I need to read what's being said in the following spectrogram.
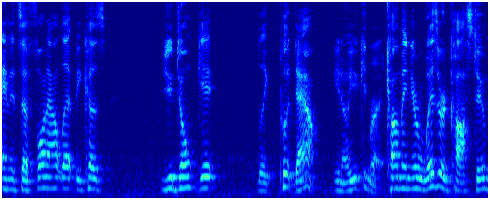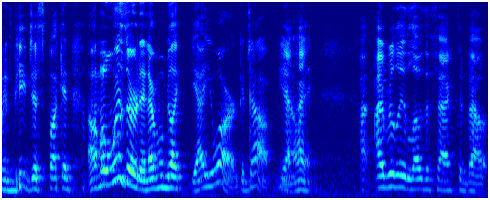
and it's a fun outlet because you don't get like put down. You know, you can Right. come in your wizard costume and be just fucking I'm a wizard, and everyone be like, yeah, you are, good job. You Yeah, know? I- I, really love the fact about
